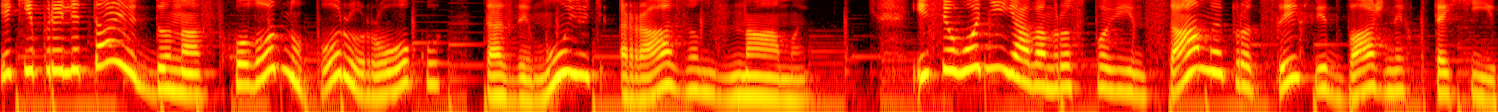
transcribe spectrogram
які прилітають до нас в холодну пору року та зимують разом з нами. І сьогодні я вам розповім саме про цих відважних птахів,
